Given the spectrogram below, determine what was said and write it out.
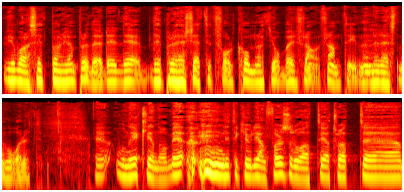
vi har bara sett början på det där. Det, det, det är på det här sättet folk kommer att jobba i fram, framtiden mm. eller resten av året. Eh, onekligen. Då. Med lite kul jämförelse då att jag tror att eh,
